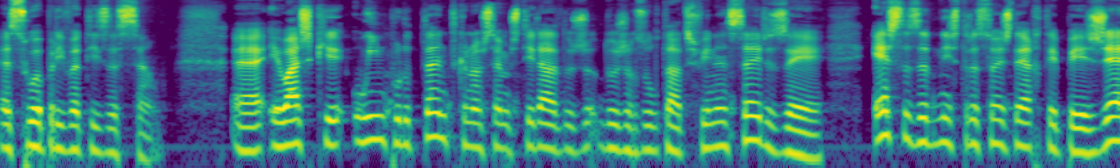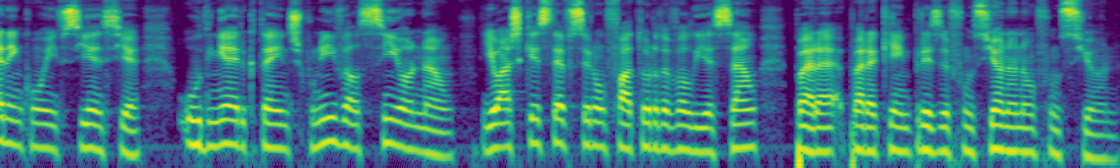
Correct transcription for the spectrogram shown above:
a sua privatização. Uh, eu acho que o importante que nós temos tirado dos, dos, resultados financeiros é estas administrações da RTP gerem com eficiência o dinheiro que têm disponível, sim ou não. E eu acho que esse deve ser um fator de avaliação para, para que a empresa funcione ou não funcione.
